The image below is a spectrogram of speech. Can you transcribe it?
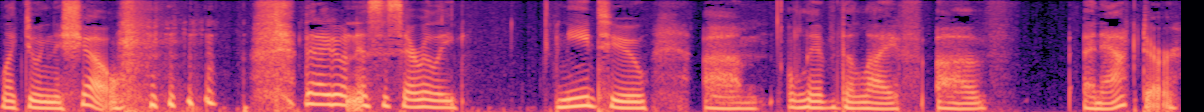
like doing the show, that I don't necessarily need to um, live the life of an actor.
